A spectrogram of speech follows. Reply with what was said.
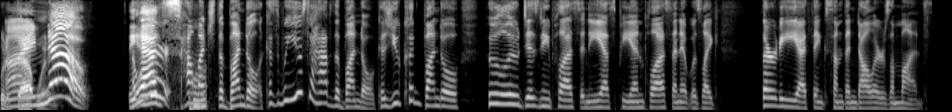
put it I that way. know. The I wonder ads. how much the bundle because we used to have the bundle because you could bundle Hulu, Disney Plus, and ESPN Plus, and it was like thirty, I think, something dollars a month.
